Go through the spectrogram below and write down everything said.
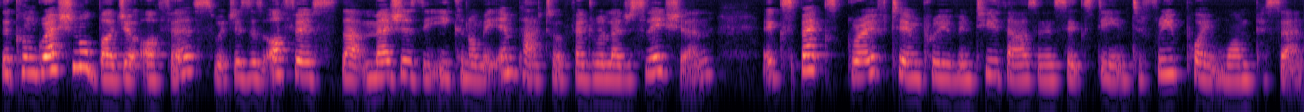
The Congressional Budget Office, which is an office that measures the economic impact of federal legislation, expects growth to improve in 2016 to 3.1%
